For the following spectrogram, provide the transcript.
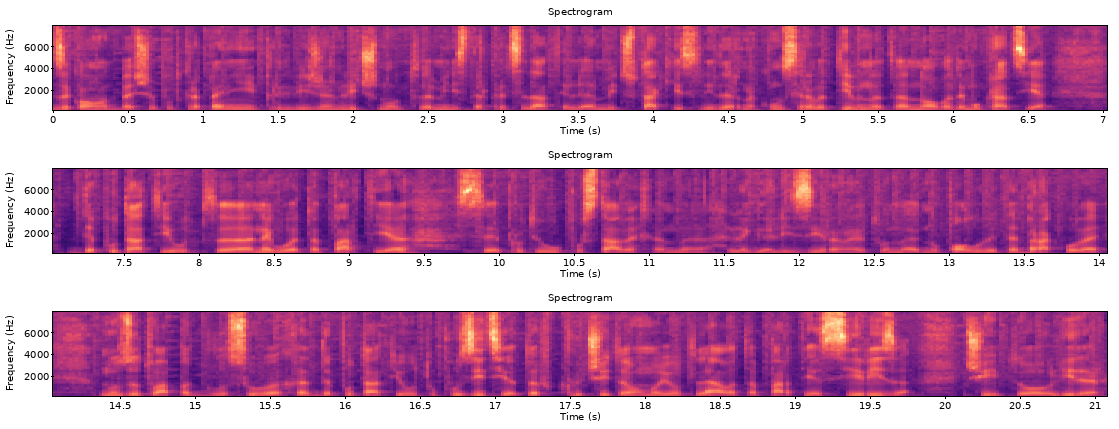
Законът беше подкрепен и придвижен лично от министър-председателя Мицотакис, лидер на консервативната нова демокрация. Депутати от неговата партия се противопоставяха на легализирането на еднополовите бракове, но за това пък гласуваха депутати от опозицията, включително и от лявата партия Сириза, чийто лидер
